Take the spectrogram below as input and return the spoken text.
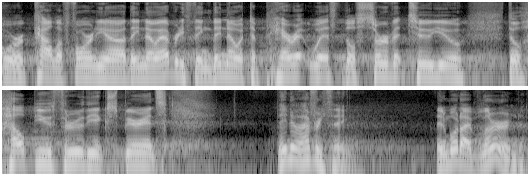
or California. They know everything. They know what to pair it with. They'll serve it to you, they'll help you through the experience. They know everything. And what I've learned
